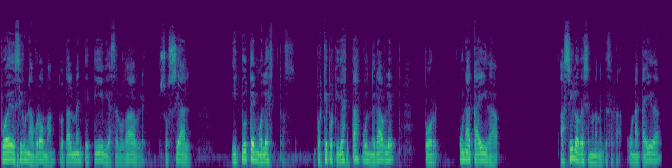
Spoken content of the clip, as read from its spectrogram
puede decir una broma totalmente tibia, saludable, social, y tú te molestas. ¿Por qué? Porque ya estás vulnerable por una caída. Así lo ves en una mente cerrada. Una caída,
